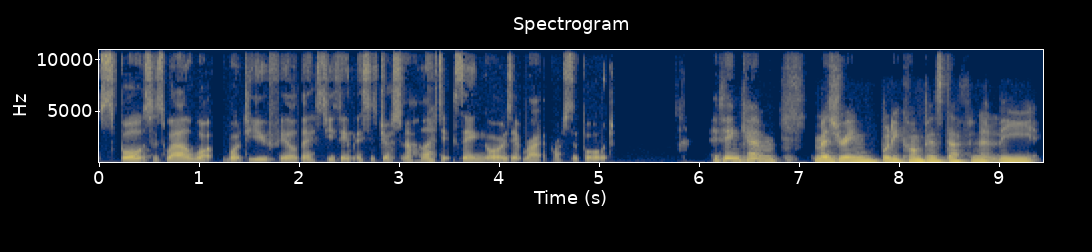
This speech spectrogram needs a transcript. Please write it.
sports as well. What what do you feel this? Do you think this is just an athletics thing, or is it right across the board? I think um, measuring body comp is definitely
